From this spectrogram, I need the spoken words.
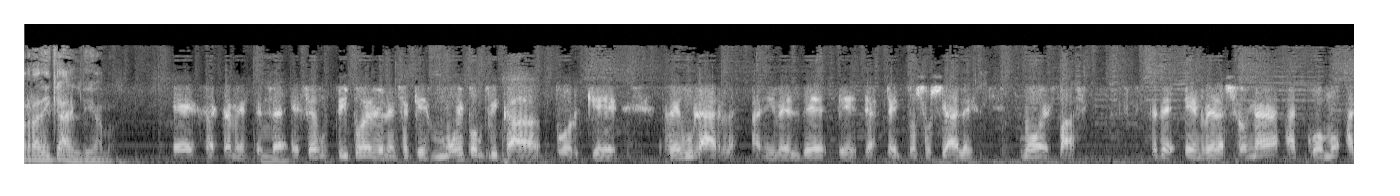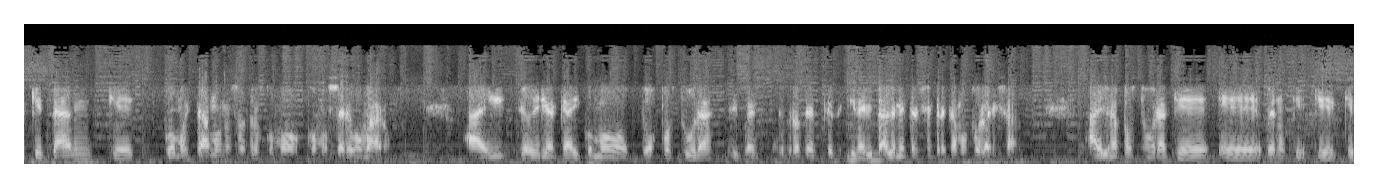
el radical, digamos. Exactamente, o sea, ese es un tipo de violencia que es muy complicada porque regularla a nivel de, de- de aspectos sociales no es fácil. Entonces, en relación a, a cómo, a qué tan, que, cómo estamos nosotros como, como seres humanos, hay, yo diría que hay como dos posturas, y bueno, yo creo que, que inevitablemente siempre estamos polarizados. Hay una postura que, eh, bueno, que, que, que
